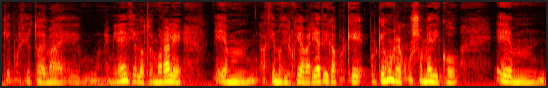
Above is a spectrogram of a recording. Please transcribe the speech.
que por cierto además es una eminencia, el doctor Morales, em, haciendo cirugía bariátrica, porque, porque es un recurso médico em,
